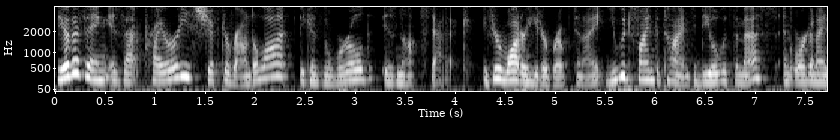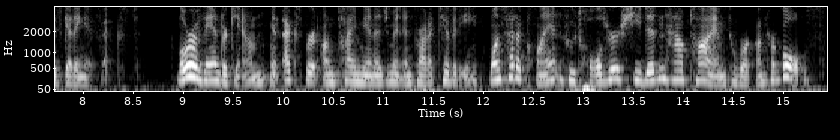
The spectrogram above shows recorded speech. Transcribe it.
The other thing is that priorities shift around a lot because the world is not static. If your water heater broke tonight, you would find the time to deal with the mess and organize getting it fixed. Laura Vanderkam, an expert on time management and productivity, once had a client who told her she didn't have time to work on her goals.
